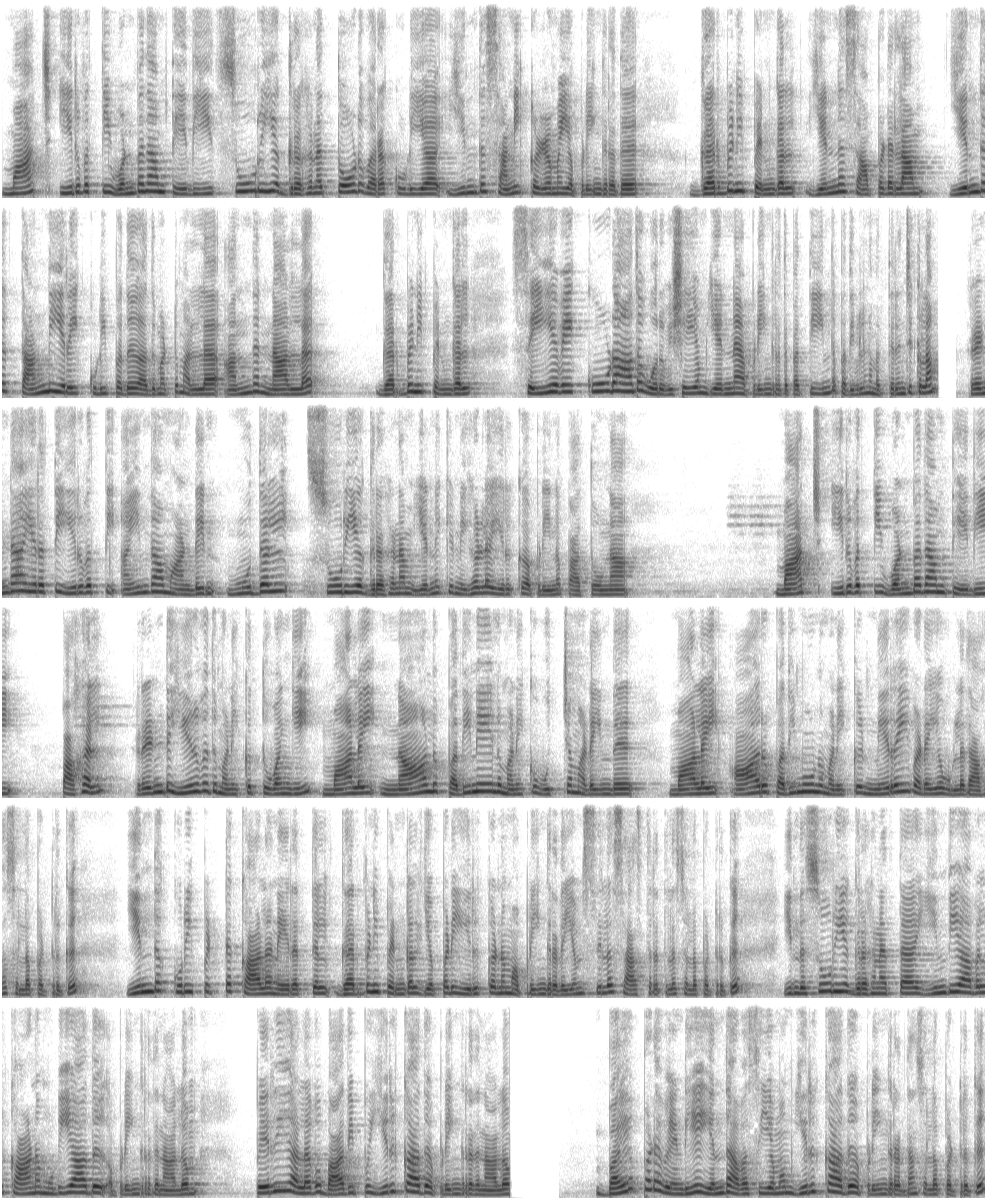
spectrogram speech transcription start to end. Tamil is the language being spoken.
மார்ச் இருபத்தி ஒன்பதாம் தேதி சூரிய கிரகணத்தோடு வரக்கூடிய இந்த சனிக்கிழமை அப்படிங்கிறது. கர்ப்பிணி பெண்கள் என்ன சாப்பிடலாம்? எந்த தண்ணீரை குடிப்பது? அது மட்டும் அல்ல அந்த நாளில் கர்ப்பிணி பெண்கள் செய்யவே கூடாத ஒரு விஷயம் என்ன அப்படிங்கிறத பற்றி இந்த பதிவில் நம்ம தெரிஞ்சுக்கலாம். ரெண்டாயிரத்தி இருபத்தி ஐந்தாம் ஆண்டின் முதல் சூரிய கிரகணம் என்னைக்கு நிகழ இருக்கு அப்படின்னு பார்த்தோன்னா மார்ச் இருபத்தி ஒன்பதாம் தேதி பகல் ரெண்டு இருபது மணிக்கு துவங்கி மாலை நாலு பதினேழு மணிக்கு உச்சம் அடைந்து மாலை ஆறு பதிமூணு மணிக்கு நிறைவடைய உள்ளதாக சொல்லப்பட்டிருக்கு. இந்த குறிப்பிட்ட கால நேரத்தில் கர்ப்பிணி பெண்கள் எப்படி இருக்கணும் அப்படிங்கிறதையும் சில சாஸ்திரத்தில் சொல்லப்பட்டிருக்கு. இந்த சூரிய கிரகணத்தை இந்தியாவில் காண முடியாது அப்படிங்கிறதுனாலும் பெரிய அளவு பாதிப்பு இருக்காது அப்படிங்கிறதுனாலும் பயப்பட வேண்டிய எந்த அவசியமும் இருக்காது அப்படிங்கிறது தான் சொல்லப்பட்டிருக்கு.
